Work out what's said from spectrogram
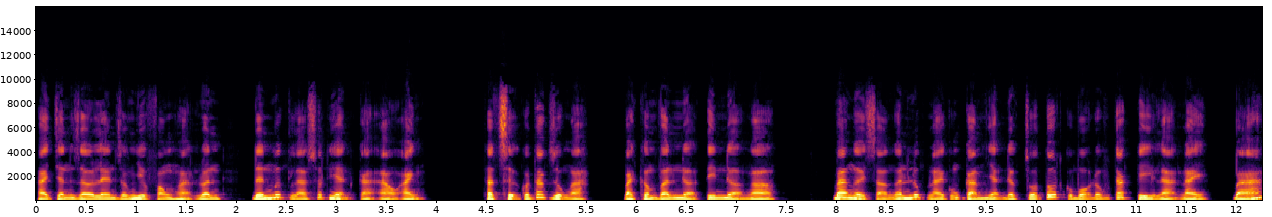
hai chân giơ lên giống như phong hỏa luân, đến mức là xuất hiện cả ảo ảnh. Thật sự có tác dụng à? Bạch Khâm Vân nửa tin nửa ngờ. Ba người sở ngân lúc này cũng cảm nhận được chỗ tốt của bộ động tác kỳ lạ này. Bá,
